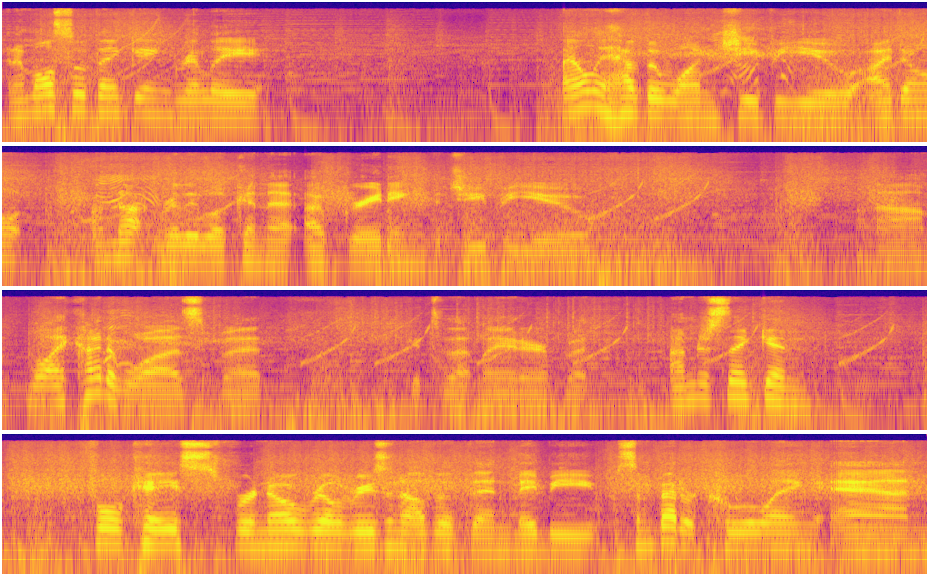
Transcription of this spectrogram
And I'm also thinking, really, I only have the one GPU. I don't, I'm not really looking at upgrading the GPU. Um, well, I kind of was, but I'll get to that later. But I'm just thinking full case for no real reason other than maybe some better cooling and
